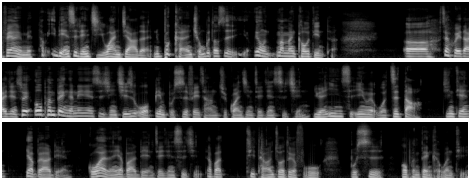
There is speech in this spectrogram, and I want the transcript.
非常有名。他们一连是连几万家的，你不可能全部都是用慢慢 coding 的。呃，再回答一件，所以 Open Bank 那件事情，其实我并不是非常去关心这件事情。原因是因为我知道今天要不要连国外人要不要连这件事情，要不要替台湾做这个服务，不是 Open Bank 问题，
